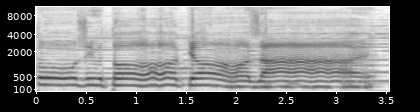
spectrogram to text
તું જીવતો ક્યાં જાય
